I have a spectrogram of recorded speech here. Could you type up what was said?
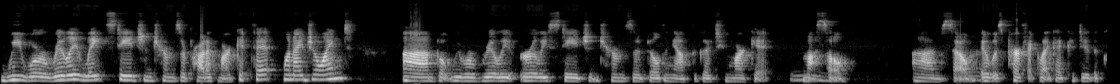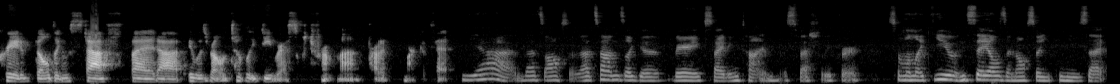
we were really late stage in terms of product market fit when I joined, um, but we were really early stage in terms of building out the go-to-market Mm. muscle. Um, so Yeah. it was perfect. Like I could do the creative building stuff, but uh, it was relatively de-risked from uh, product market fit. Yeah, that's awesome. That sounds like a very exciting time, especially for someone like you in sales, and also you can use that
